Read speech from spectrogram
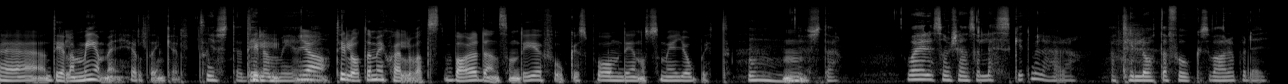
Eh, dela med mig helt enkelt. Just det, dela Till, med ja, Tillåta mig själv att vara den som det är fokus på om det är något som är jobbigt. Mm, mm. Just det. Vad är det som känns så läskigt med det här? Att tillåta fokus vara på dig?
